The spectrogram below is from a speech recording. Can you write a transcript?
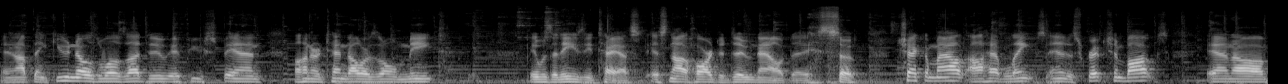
And I think you know as well as I do, if you spend $110 on meat, it was an easy task. It's not hard to do nowadays. So check them out. I'll have links in the description box and uh,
